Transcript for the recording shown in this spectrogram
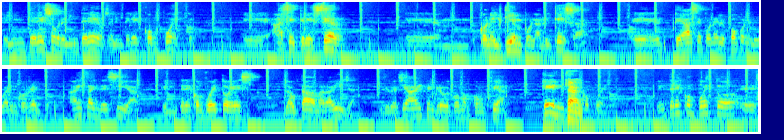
el interés sobre el interés, o sea, el interés compuesto, eh, hace crecer con el tiempo la riqueza, te hace poner el foco en el lugar incorrecto. Einstein decía que el interés compuesto es la octava maravilla si lo decía Einstein, creo que podemos confiar. ¿Qué es el interés compuesto? El interés compuesto es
